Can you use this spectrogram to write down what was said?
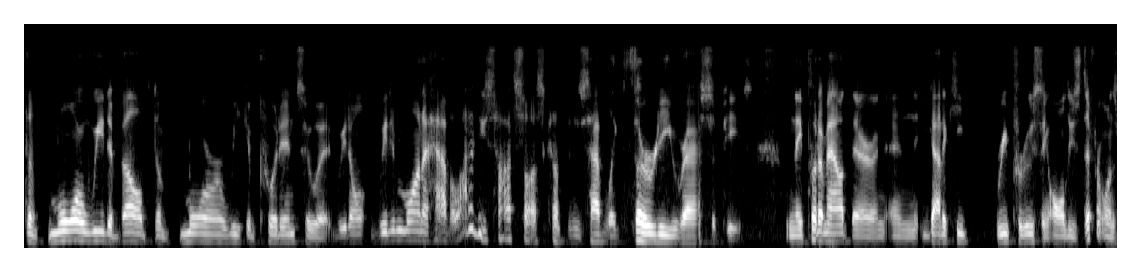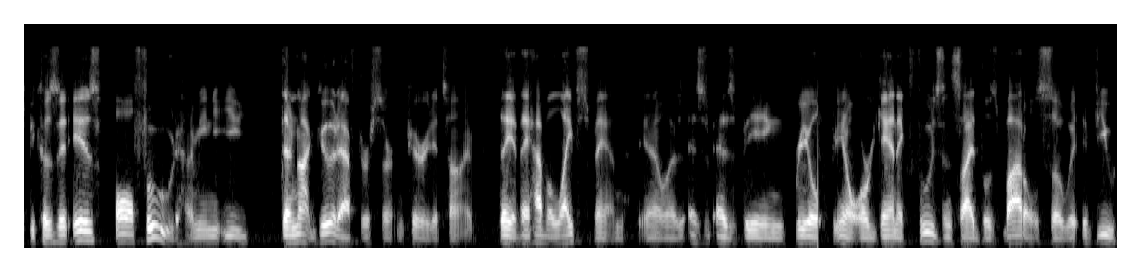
The more we develop, the more we could put into it. We don't. We didn't want to have a lot of these hot sauce companies have like 30 recipes, and they put them out there, and, and you got to keep reproducing all these different ones because it is all food. I mean, you they're not good after a certain period of time. They they have a lifespan, you know, as as being real, you know, organic foods inside those bottles. So if you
